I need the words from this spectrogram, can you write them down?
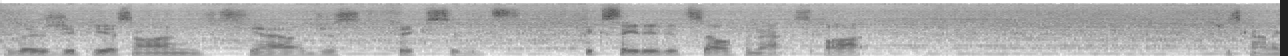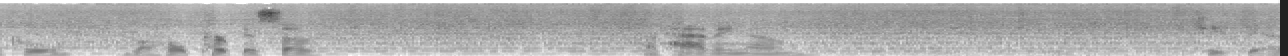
So there's GPS on, you see how it just fixed it, it's fixated itself in that spot, which is kind of cool the whole purpose of of having um, GPS.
